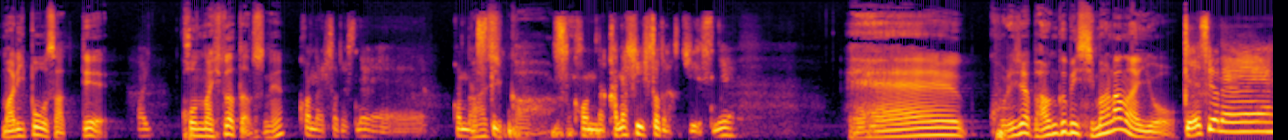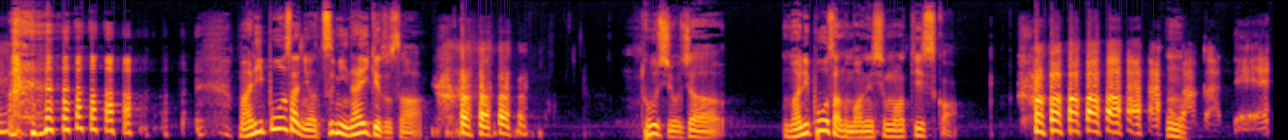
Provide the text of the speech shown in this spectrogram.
マリポーサって、はい。こんな人だったんですね。こんな人ですね。こんなマジか。こんな悲しい人たちですね。へえ、これじゃ番組閉まらないよ。ですよね。マリポーサには罪ないけどさ。どうしよう、じゃあ、マリポーサの真似してもらっていいですか？わかって。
